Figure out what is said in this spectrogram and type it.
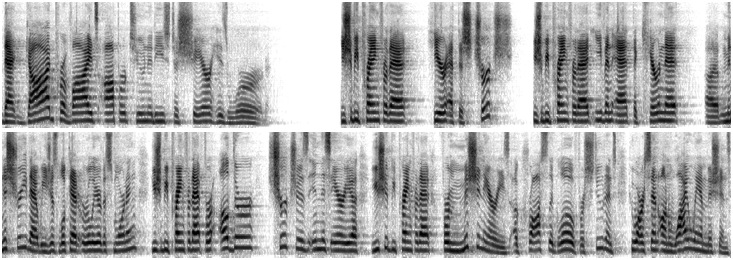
that God provides opportunities to share His word. You should be praying for that here at this church. You should be praying for that even at the CareNet uh, ministry that we just looked at earlier this morning. You should be praying for that for other churches in this area. You should be praying for that for missionaries across the globe, for students who are sent on YWAM missions.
